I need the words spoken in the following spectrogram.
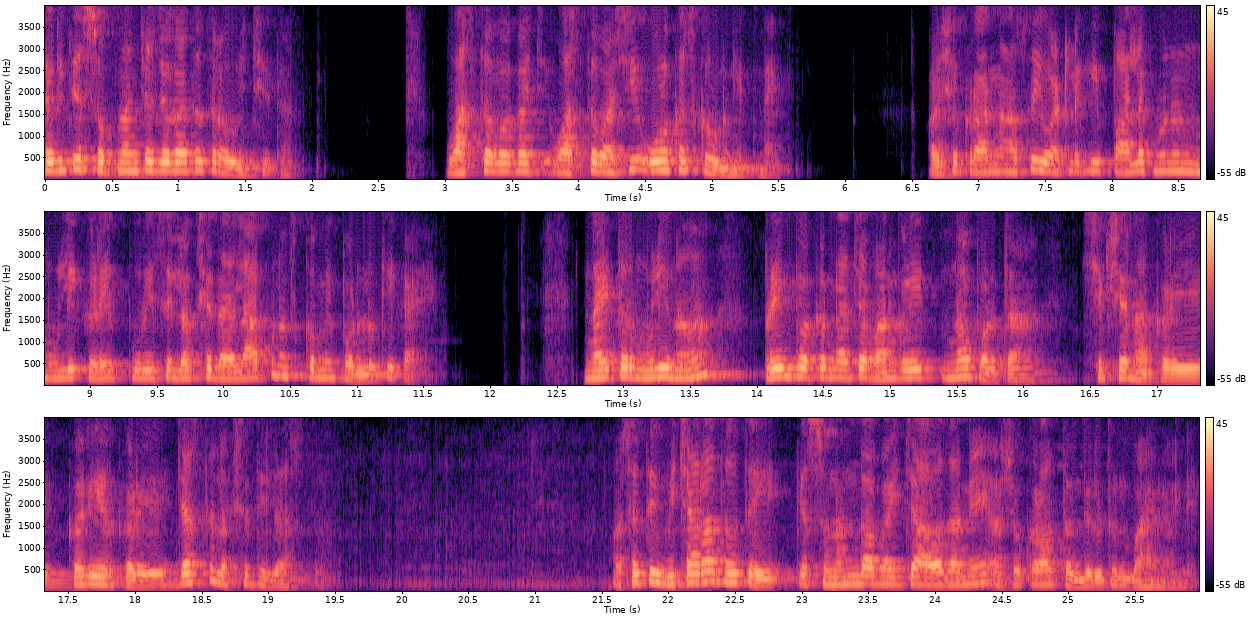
तरी ते स्वप्नांच्या जगातच राहू इच्छितात. वास्तवाची वास्तवाशी ओळखच करून घेत नाहीत. अशोकरांना असंही वाटलं की पालक म्हणून मुलीकडे पुरेसे लक्ष द्यायला आपणच कमी पडलो की काय? नाहीतर मुलीनं प्रेम प्रकरणाच्या भानगडीत न पडता शिक्षणाकडे करिअरकडे जास्त लक्ष दिलं असतं. असं ते विचारात होते की सुनंदाबाईच्या आवाजाने अशोकराव तंद्रीतून बाहेर आले.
